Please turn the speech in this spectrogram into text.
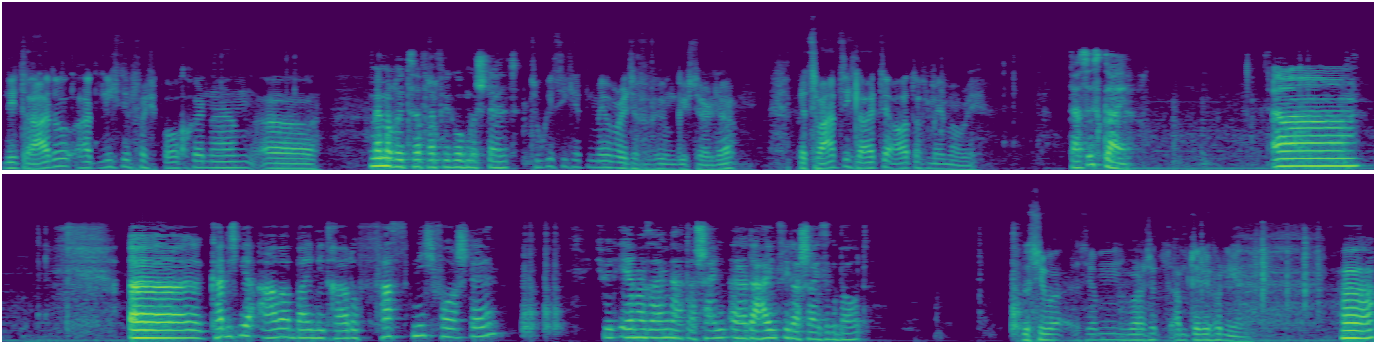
Nitrado hat nicht den versprochenen äh, Memory zur Verfügung gestellt. zugesicherten Memory zur Verfügung gestellt, ja. Bei 20 Leute out of Memory. Das ist geil. Ähm, äh, kann ich mir aber bei Nitrado fast nicht vorstellen. Ich würde eher mal sagen, da hat der, Schein, äh, der Heinz wieder Scheiße gebaut. Sie, war, sie haben, waren schon am Telefonieren. Ja.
